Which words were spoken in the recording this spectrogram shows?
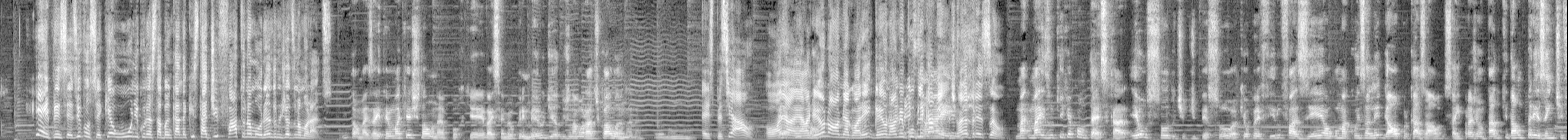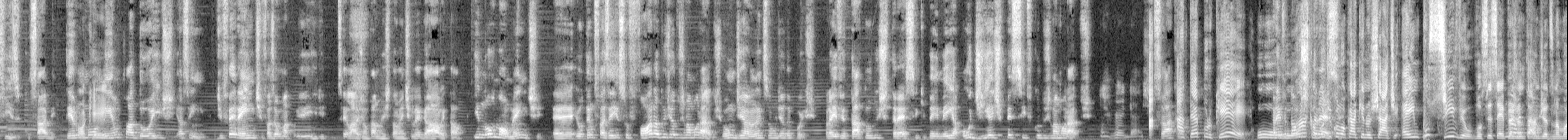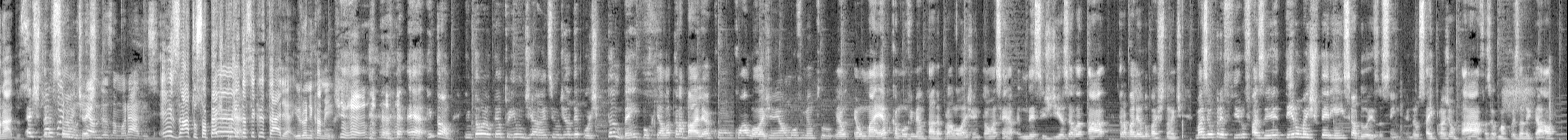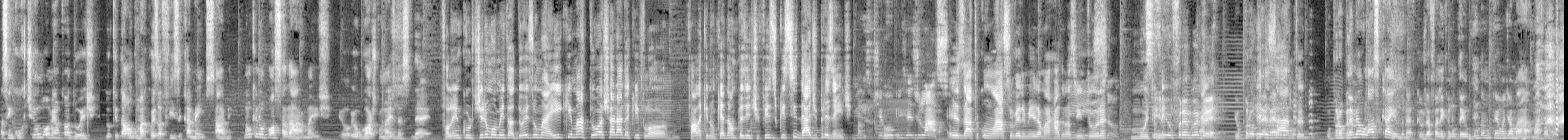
E aí, princesa, e você que é o único nesta bancada que está de fato namorando no Dia dos Namorados? Então, mas aí tem uma questão, né? Porque vai ser meu primeiro dia dos namorados com a Lana, né? Eu não. É especial. Olha, É, ela então. ganhou nome agora, hein? Ganhou nome pressão. publicamente. Mas- Olha a pressão. Ma- Mas, o que que acontece, cara? Eu sou do tipo de pessoa que eu prefiro fazer alguma coisa legal pro casal, sair pra jantar, do que dar um presente físico, sabe? Ter um Ok. momento a dois, assim, diferente, fazer uma, sei lá, jantar num restaurante legal e tal. E normalmente, é, eu tento fazer isso fora do dia dos namorados, ou um dia antes ou um dia depois, Pra evitar todo o estresse que permeia o dia específico dos namorados, É verdade. saca? Até porque o Pra evitar Juan o acabou de colocar aqui no chat, é impossível você sair pra Não, jantar então. no Dia dos Namorados. É Já foi no estressante, é no Dia dos Namorados? Exato, só pede pro É. dia da secretária, ironicamente. É, então, então eu tento ir um dia antes e um dia depois. Também porque ela trabalha com, com a loja e é um movimento, é, é uma época movimentada para a loja. Então, assim, nesses dias ela tá trabalhando bastante. Mas eu prefiro fazer, ter uma experiência a dois, assim, entendeu? Sair para jantar, fazer alguma coisa legal. Assim, curtir um momento a dois, do que dar alguma coisa fisicamente, sabe? Não que não possa dar, mas eu, eu gosto mais dessa ideia. Falou em curtir o momento a dois, o Maíque matou a charada aqui, falou, fala que não quer dar um presente físico e se dá de presente. Isso, chegou o princesa de laço. Exato, com um laço vermelho amarrado na cintura. Isso. Muito Seria bem. o frango André. E o problema é. Exato. O problema é o laço caindo, né? Porque eu já falei que eu não tenho bunda, não tenho onde amarrar. Mas vamos lá.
